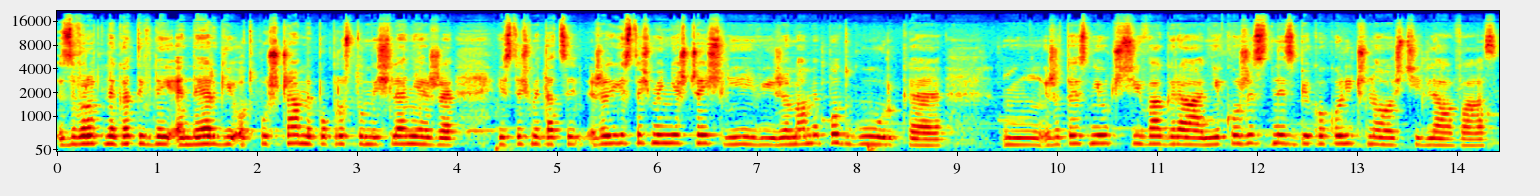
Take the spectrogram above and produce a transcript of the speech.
zwrot negatywnej energii, odpuszczamy po prostu myślenie, że jesteśmy tacy, że jesteśmy nieszczęśliwi, że mamy podgórkę, że to jest nieuczciwa gra, niekorzystny zbieg okoliczności dla Was.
